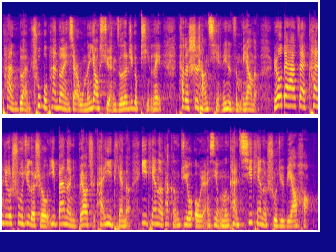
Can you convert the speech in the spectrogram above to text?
判断初步判断一下我们要选择的这个品类它的市场潜力是怎么样的。然后大家在看这个数据的时候，一般呢你不要只看一天的，一天呢它可能具有偶然性。我们看七天的数据比较好。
